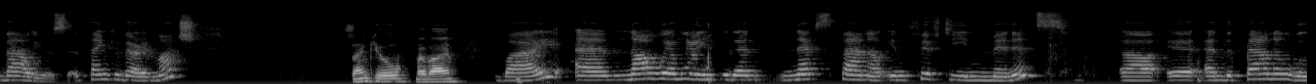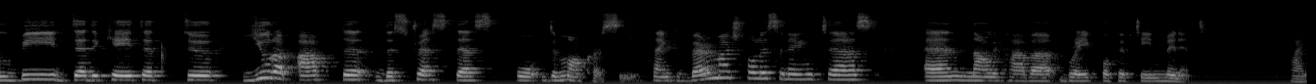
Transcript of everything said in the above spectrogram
values. Thank you very much. Thank you. Bye bye. Bye. And now we are moving to the next panel in 15 minutes. Uh, eh, and the panel will be dedicated to Europe after the stress test for democracy. Thank you very much for listening to us. And now we have a break for 15 minutes. Bye.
